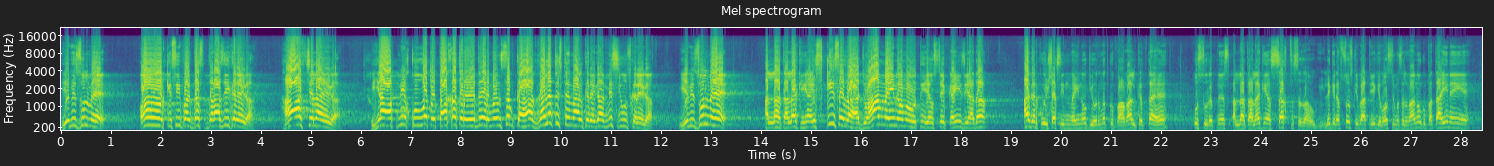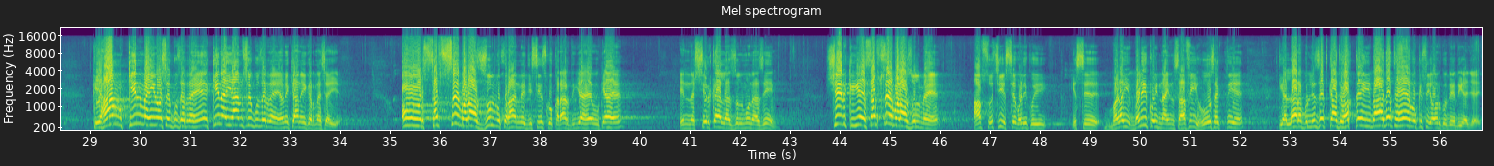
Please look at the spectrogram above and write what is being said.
यह भी जुल्म है। और किसी पर दस्त दराजी करेगा। हाथ चलाएगा। या अपनी कुत और ताकत और अहदे और मनसब का गलत इस्तेमाल करेगा मिस यूज़ करेगा। यह भी जुल्म है। अल्लाह ताला की यहाँ इसकी सजा जो आम महीनों में होती है, उससे कहीं ज़्यादा अगर कोई शख्स इन महीनों की उर्मत को पामाल करता है, उस सूरत में अल्लाह ताला के यहाँ सख्त सजा होगी। लेकिन अफसोस की बात यह कि बहुत से मुसलमानों को पता ही नहीं है कि हम किन महीनों से गुजर रहे हैं, किन अयाम से गुजर रहे हैं। हमें क्या नहीं करना चाहिए? और सबसे बड़ा जुल्म कुरान ने जिस चीज़ को करार दिया है, वो क्या है? इन शिरका अजीम। शिरक ये सबसे बड़ा जुल्म है। आप सोचिए, इससे बड़ी कोई, इससे बड़ी बड़ी कोई नाइंसाफी हो सकती है कि अल्लाह रबुल्ज़त का जो हक इबादत है, वो किसी और को दे दिया जाए।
